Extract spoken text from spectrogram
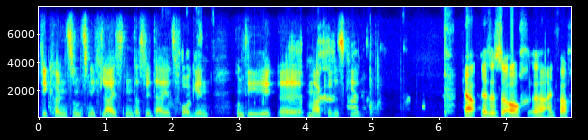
wir können es uns nicht leisten, dass wir da jetzt vorgehen und die äh, Marke riskieren. Ja, es ist auch äh, einfach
